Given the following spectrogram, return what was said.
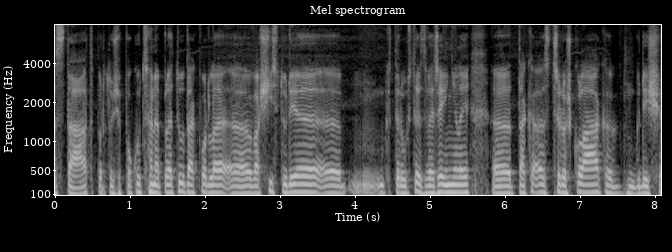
stát, protože pokud se nepletu, tak podle eh, vaší studie, eh, kterou jste zveřejnili, tak středoškolák, když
